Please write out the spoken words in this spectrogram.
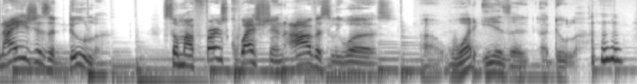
Naija's a doula. So my first question obviously was, uh, what is a, a doula?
